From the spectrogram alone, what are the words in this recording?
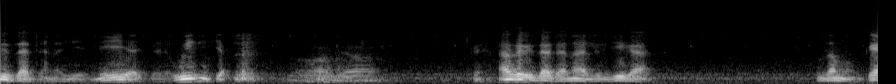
ရိယဒါနာကြီးနေရကျဝိသိကြအဂရိတဒါနလူကြီးကသမကဲ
